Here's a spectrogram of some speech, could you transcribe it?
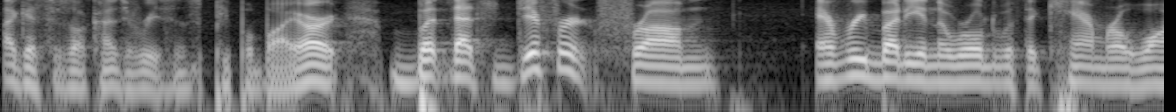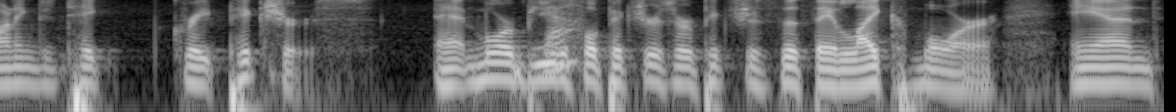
I guess there's all kinds of reasons people buy art, but that's different from everybody in the world with a camera wanting to take great pictures and more beautiful pictures or pictures that they like more. And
